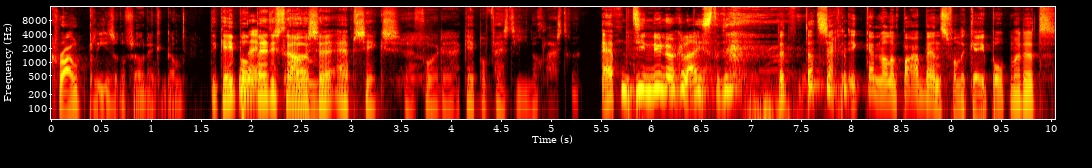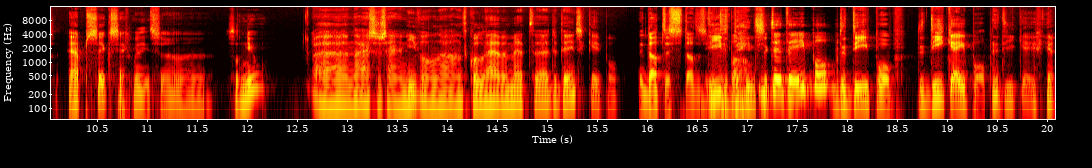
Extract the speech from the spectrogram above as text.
crowd pleaser of zo, denk ik dan. De K-pop Nee. band is trouwens Ehm. eh, App 6 eh, voor de K-pop fans die nog luisteren. App, Die nu nog luisteren. dat, dat zeg ik. ken wel een paar bands van de K-pop, maar dat App 6 zegt me niet zo. eh, is dat nieuw? Eh, nou, ze zijn in ieder geval aan het collaben met eh, de Deense K-pop. Dat is, dat is Die de pop. Deense... De D-pop. De D-pop. De DK-pop. De DK, ja.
